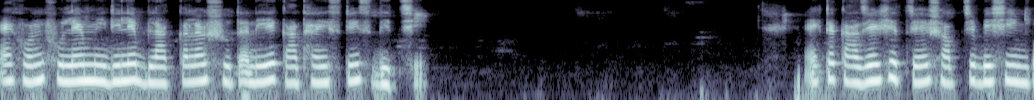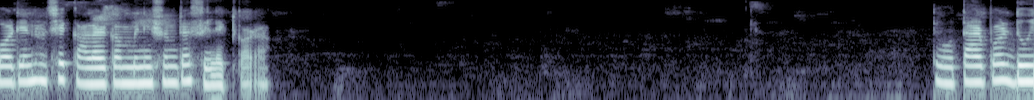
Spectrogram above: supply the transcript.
এখন ফুলের মিডিলে ব্ল্যাক কালার সুতা দিয়ে কাঁথা স্টিচ দিচ্ছি। একটা কাজের ক্ষেত্রে সবচেয়ে বেশি ইম্পর্টেন্ট হচ্ছে কালার কম্বিনেশনটা সিলেক্ট করা। তো তারপর দুই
